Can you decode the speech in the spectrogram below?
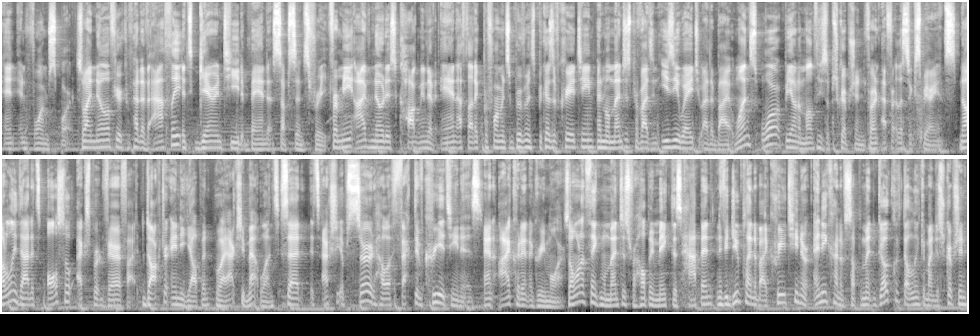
and Informed Sport. So I know if you're a competitive athlete, it's guaranteed banned substance free. For me, I've noticed cognitive and athletic performance improvements because of creatine, and Momentous provides an easy way to either buy it once or be on a monthly subscription for an effortless experience. Not only that, it's also expert verified. Dr. Andy Galpin, who I actually met once, said it's actually absurd how effective creatine is, and I couldn't agree more. So I want to thank Momentous for helping make this happen. And if you do plan to buy creatine or any kind of supplement, go click the link in my description.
